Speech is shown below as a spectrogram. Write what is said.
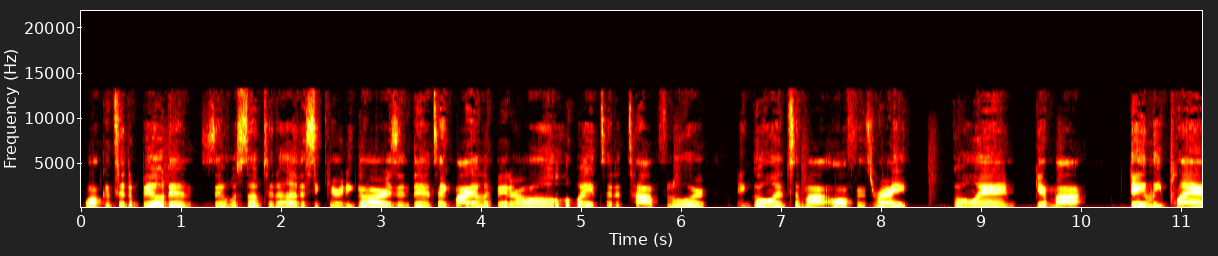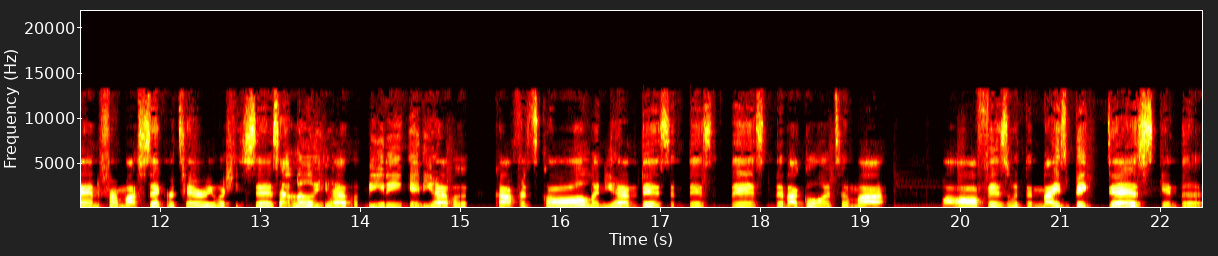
Walk into the building, say what's up to the other security guards, and then take my elevator all the way to the top floor and go into my office, right? Go in, get my daily plan from my secretary where she says, Hello, you have a meeting and you have a conference call and you have this and this and this. And then I go into my my office with the nice big desk and the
